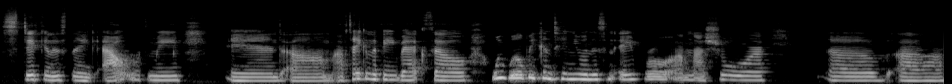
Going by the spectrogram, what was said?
sticking this thing out with me. And um, I've taken the feedback, so we will be continuing this in April. I'm not sure of uh,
